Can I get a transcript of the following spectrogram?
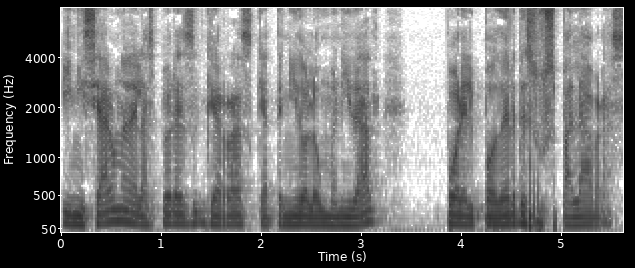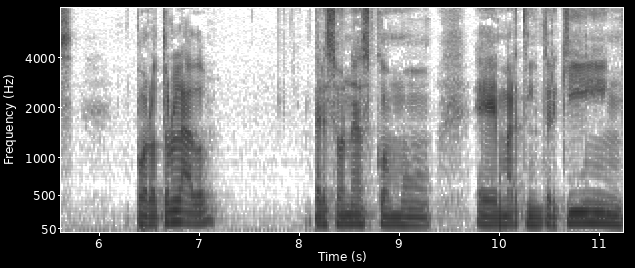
iniciar una de las peores guerras que ha tenido la humanidad por el poder de sus palabras. Por otro lado, personas como eh, Martin Luther King,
